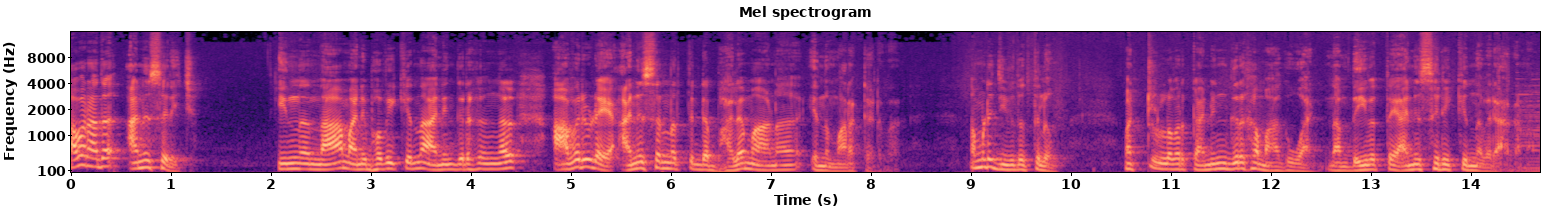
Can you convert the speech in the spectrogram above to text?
അവർ അത് അനുസരിച്ചു. ഇന്ന് നാം അനുഭവിക്കുന്ന അനുഗ്രഹങ്ങൾ അവരുടെ അനുസരണത്തിന്റെ ഫലമാണ് എന്ന് മറക്കരുത്. നമ്മുടെ ജീവിതത്തിലും മറ്റുള്ളവർക്ക് അനുഗ്രഹമാകുവാൻ നാം ദൈവത്തെ അനുസരിക്കുന്നവരാകണം.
